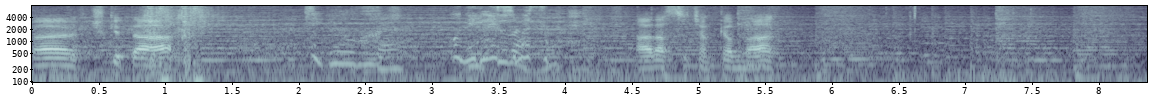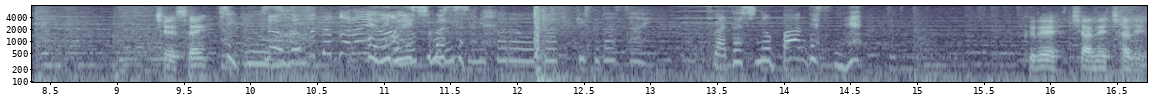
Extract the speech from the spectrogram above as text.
아 죽겠다. 治療をさお願いします 알았어 잠깐만. 재생. 治療を望むところよお願いします苦しみからお助けください私の番ですね 그래 자네 차례야.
